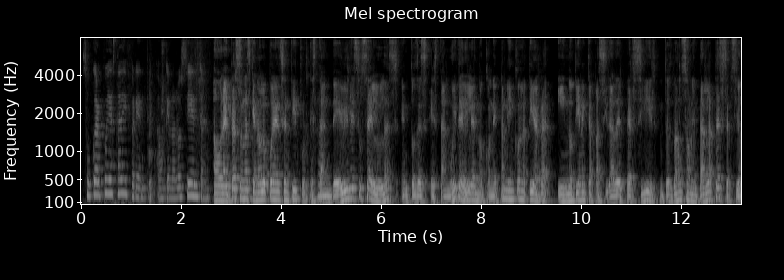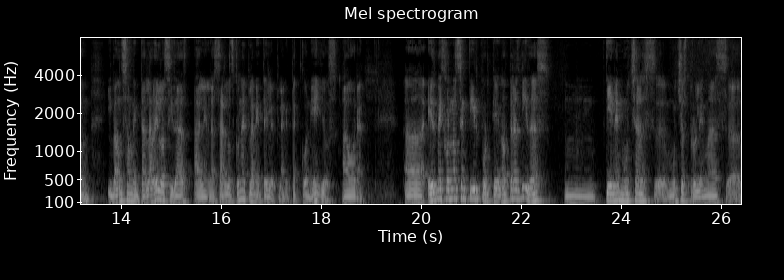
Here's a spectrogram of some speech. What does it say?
su cuerpo ya está diferente, aunque no lo sientan. Ahora, hay personas que no lo pueden sentir porque están débiles sus células, entonces están muy débiles, no conectan bien con la Tierra y no tienen capacidad de percibir. Entonces vamos a aumentar la percepción y vamos a aumentar la velocidad al enlazarlos con el planeta y el planeta con ellos. Ahora, ah, es mejor no sentir porque en otras vidas mm, tienen muchas, eh, muchos problemas ah,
